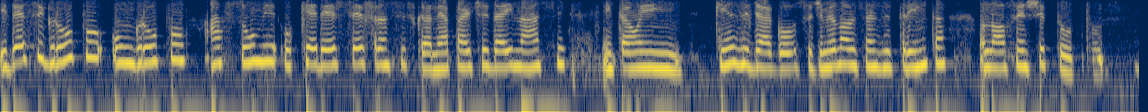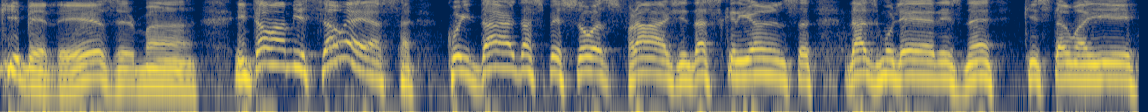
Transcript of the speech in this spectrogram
E desse grupo, um grupo assume o querer ser franciscano. E a partir daí nasce, então, em 15 de agosto de 1930, o nosso instituto. Que beleza, irmã. Então a missão é essa: cuidar das pessoas frágeis, das crianças, das mulheres, né? Que estão aí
